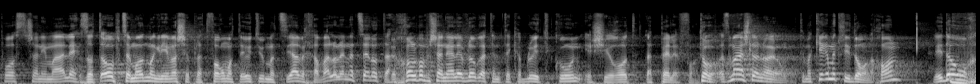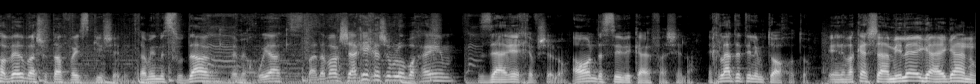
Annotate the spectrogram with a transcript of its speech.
פוסט שאני מעלה. זאת אופציה מאוד מגניבה שפלטפורמת היוטיוב מציעה וחבל לא לנצל אותה. בכל פעם שאני אעלה ולוג אתם תקבלו עדכון ישירות לפלאפון. טוב, אז מה יש לנו היום? אתם מכירים את לידור, נכון? לידור הוא חבר והשותף העסקי שלי. תמיד מסודר ומחויץ, והדבר שהכי חשוב לו בחיים זה הרכב שלו. ההונדה סיביק היפה שלו. החלטתי למתוח אותו. הנה בבקשה, מלגה, הגענו.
